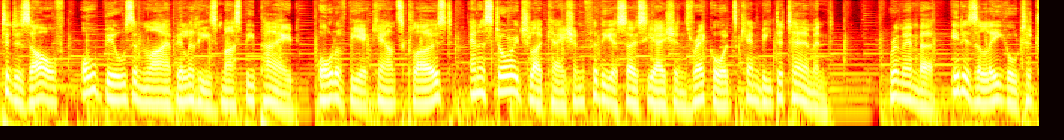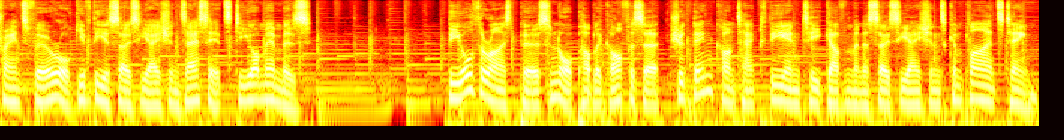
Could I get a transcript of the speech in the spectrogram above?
To dissolve, all bills and liabilities must be paid, all of the accounts closed, and a storage location for the association's records can be determined. Remember, it is illegal to transfer or give the association's assets to your members. The authorised person or public officer should then contact the NT Government Association's compliance team.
